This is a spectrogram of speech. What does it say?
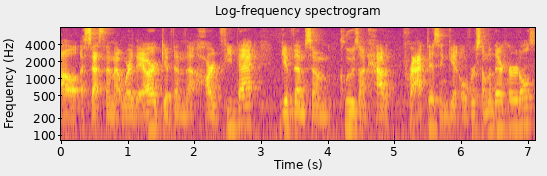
I'll assess them at where they are, give them the hard feedback, give them some clues on how to practice and get over some of their hurdles,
